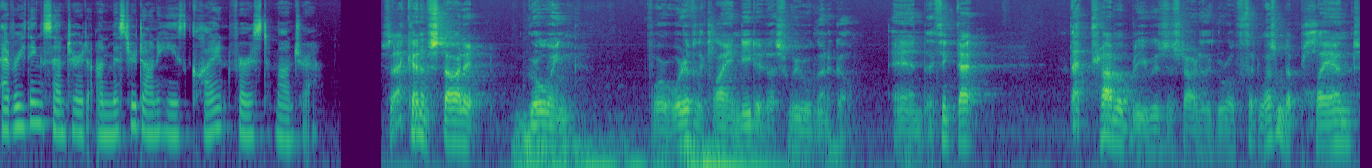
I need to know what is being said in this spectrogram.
Everything centered on Mr. Donahue's client first mantra. So that kind of started growing for wherever the client needed us, we were going to go. And I think that that probably was the start of the growth. It wasn't a planned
